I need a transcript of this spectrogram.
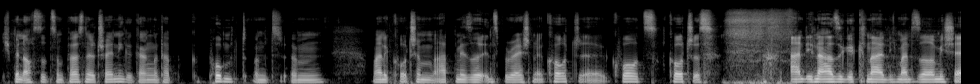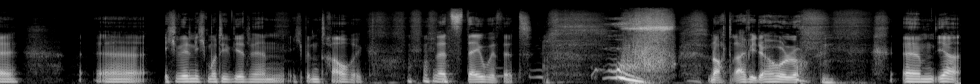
Ich bin auch so zum Personal Training gegangen und habe gepumpt und ähm, meine Coachin hat mir so inspirational Coach, äh, Quotes, Coaches an die Nase geknallt. Ich meinte so, Michelle, äh, ich will nicht motiviert werden, ich bin traurig. Let's stay with it. Uff, noch drei Wiederholungen. ähm, ja,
